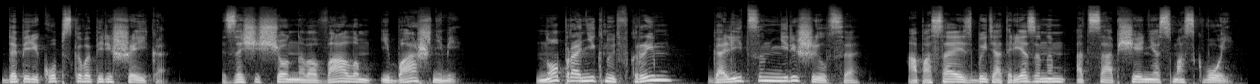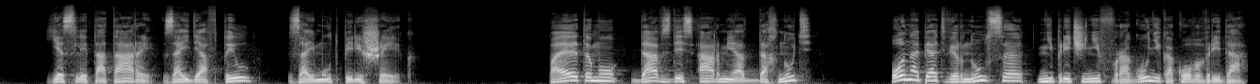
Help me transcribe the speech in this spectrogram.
до Перекопского перешейка, защищенного валом и башнями, но проникнуть в Крым Голицын не решился, опасаясь быть отрезанным от сообщения с Москвой, если татары, зайдя в тыл, займут перешеек. Поэтому, дав здесь армии отдохнуть, он опять вернулся, не причинив врагу никакого вреда.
